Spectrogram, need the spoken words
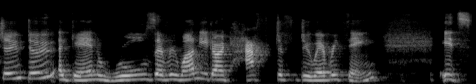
to do. Again rules everyone. You don't have to do everything it's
